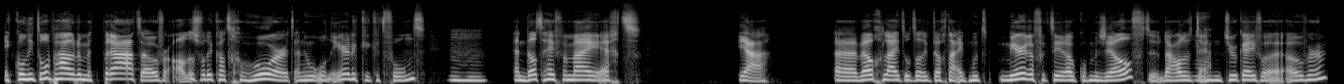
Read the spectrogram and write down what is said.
Ik kon niet ophouden met praten over alles wat ik had gehoord en hoe oneerlijk ik het vond. Mhm. En dat heeft bij mij echt, ja, eh, wel geleid tot dat ik dacht, nou, ik moet meer reflecteren ook op mezelf. De- Daar hadden we het Ja. natuurlijk even eh, over.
